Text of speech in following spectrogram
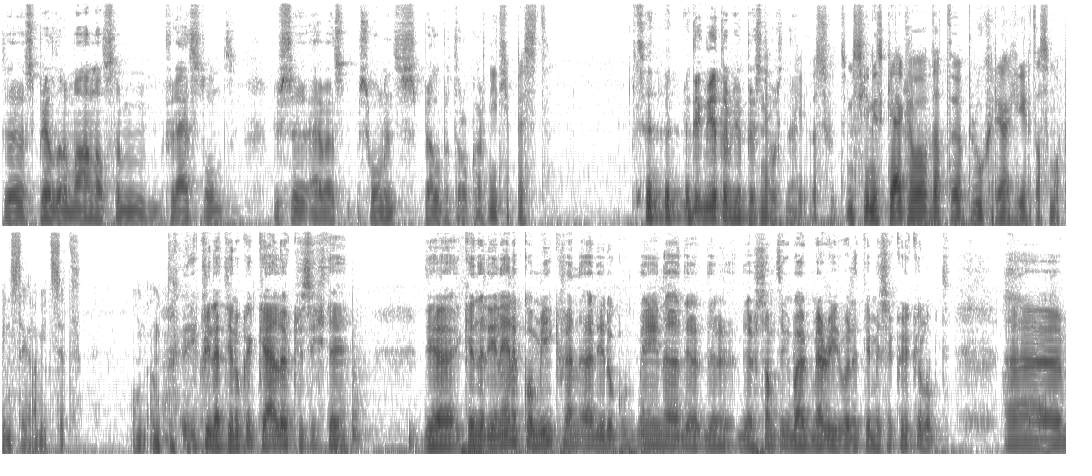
Ze speelden hem aan als hem vrij stond. Dus eh, hij was gewoon in het spel betrokken. wordt niet gepest. Ik denk niet dat hij gepest Nee, wordt, nee. oké, dat is goed. Misschien eens kijken of dat de ploeg reageert als hem op Instagram iets zet. Om, om te- Ik vind dat hij ook een keileuk gezicht heeft. Die, eh, ik kende die ene komiek van, eh, die doet ook mee in there, there- There's Something About Mary, waar hij met zijn krukken loopt. Ehm,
